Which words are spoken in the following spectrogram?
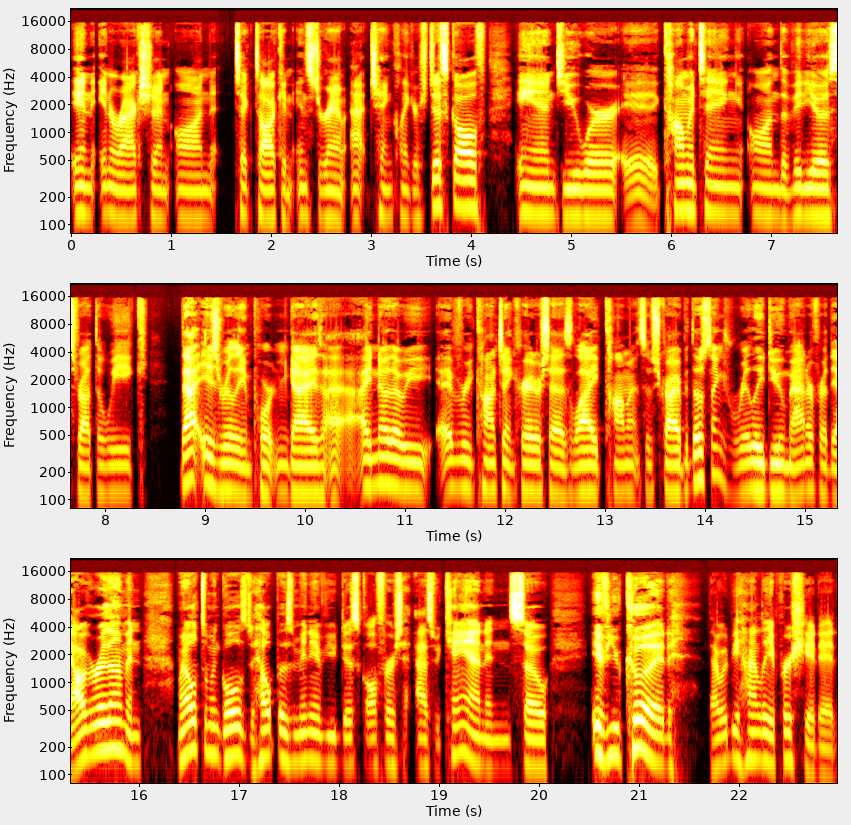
in interaction on TikTok and Instagram at Chain Clankers Disc Golf, and you were uh, commenting on the videos throughout the week. That is really important, guys. I, I know that we every content creator says like, comment, subscribe, but those things really do matter for the algorithm. And my ultimate goal is to help as many of you disc golfers as we can. And so, if you could, that would be highly appreciated.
